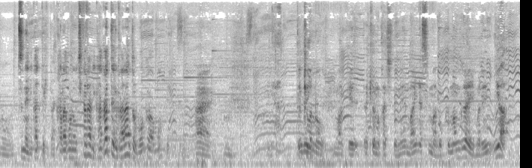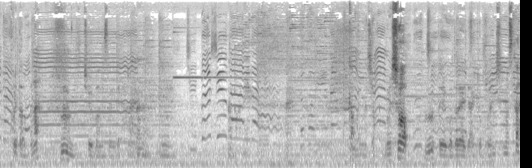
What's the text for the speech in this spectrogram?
もう常に勝ってきたカラコの力にかかってるかなと僕は思ってるはい。やっと今日の負け今日の勝ちでねマイナスまあ6万ぐらいまでには来れたのかな。うん、うん、中盤戦で。はい、うん。なん。とかね、頑張りましょう。ん、よいしょう。うんということでじゃあ今日この辺にしますか。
